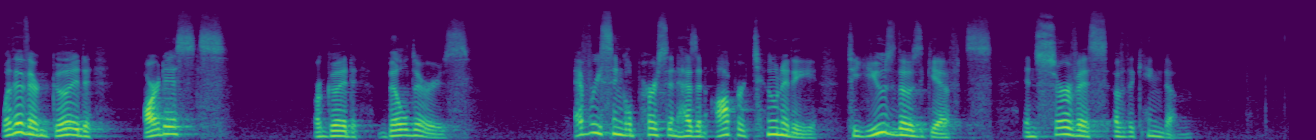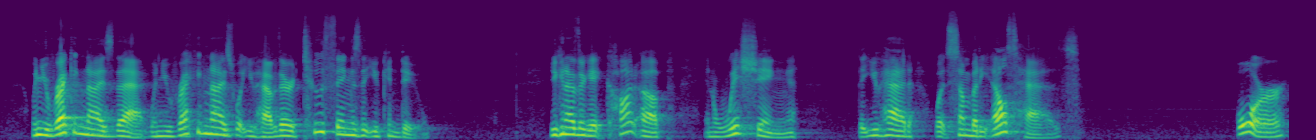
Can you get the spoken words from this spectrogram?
whether they're good artists or good builders, every single person has an opportunity to use those gifts in service of the kingdom. When you recognize that, when you recognize what you have, there are two things that you can do. You can either get caught up in wishing that you had what somebody else has, or,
